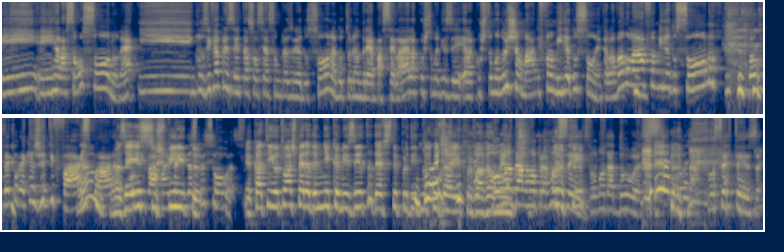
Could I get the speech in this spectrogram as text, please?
em, em, relação ao sono, né? E, inclusive, a presidente da Associação Brasileira do Sono, a doutora Andréa Bacelar, ela costuma dizer, ela costuma nos chamar de família do sono. Então, ela, vamos lá, família do sono, vamos ver como é que a gente faz Não, para mas é esse o espírito. das pessoas. Eu, Cátia, eu estou à espera da minha camiseta, deve-se ter perdido no pois. correio, provavelmente. Vou mandar uma para vocês, vou mandar duas, vou mandar, com certeza.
